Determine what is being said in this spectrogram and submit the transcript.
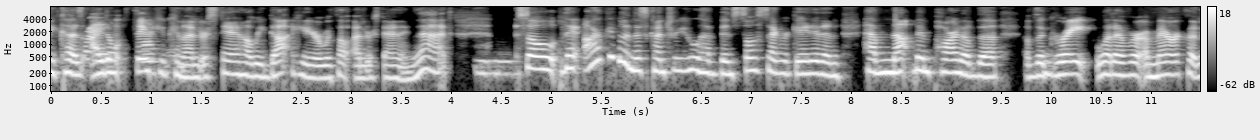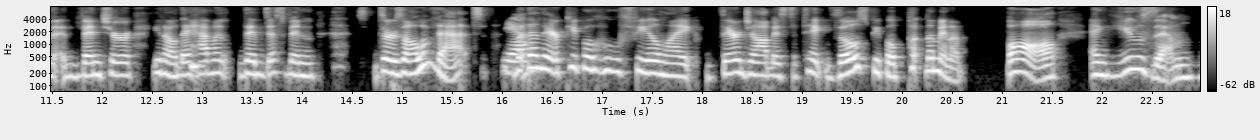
because right. I don't think exactly. you can understand how we got here without understanding that. Mm-hmm. So there are people in this country who have been so segregated and have not been part of the of the great whatever American adventure. You know, they haven't. They've just been. There's all of that. Yeah. But then there are people who feel like their job is to take those people, put them in a ball, and use them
